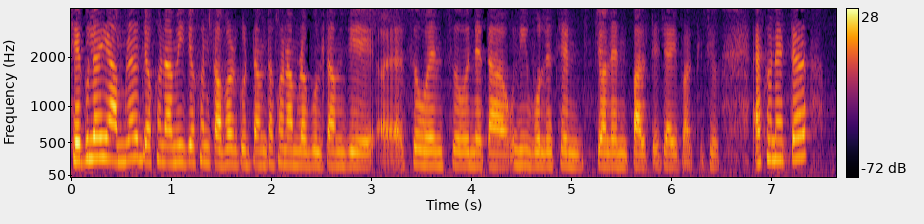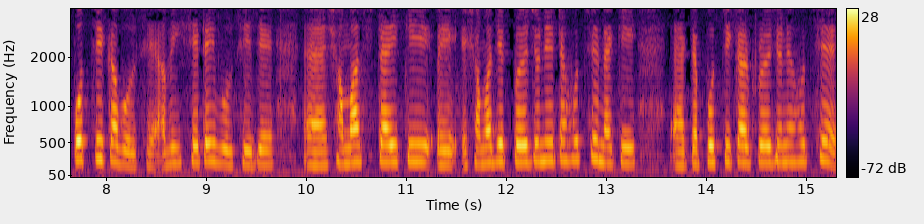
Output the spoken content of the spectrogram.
সেগুলাই আমরা যখন, আমি যখন কভার করতাম, তখন আমরা বলতাম যে সো এন্ড সো নেতা, উনি বলেছেন, চলেন পাল্টে যাই বা কিছু। এখন একটা পত্রিকা বলছে। আমি সেটাই বলছি যে সমাজটাই কি সমাজের প্রয়োজনে এটা হচ্ছে নাকি একটা পত্রিকার প্রয়োজনে হচ্ছে?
